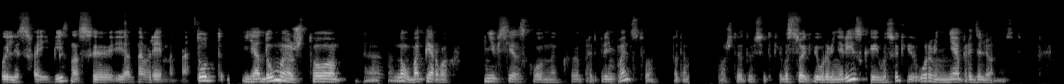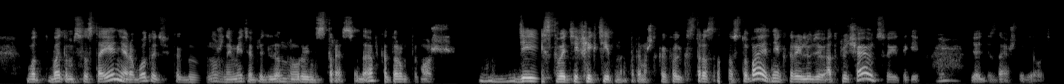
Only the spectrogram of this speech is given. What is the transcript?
были свои бизнесы и одновременно. Тут я думаю, что, э, ну, во-первых, не все склонны к предпринимательству, потому что это все-таки высокий уровень риска и высокий уровень неопределенности. Вот в этом состоянии работать как бы нужно иметь определенный уровень стресса, да, в котором ты можешь действовать эффективно, потому что как только стресс наступает, некоторые люди отключаются и такие, я не знаю, что делать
